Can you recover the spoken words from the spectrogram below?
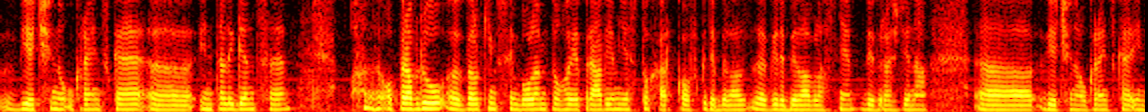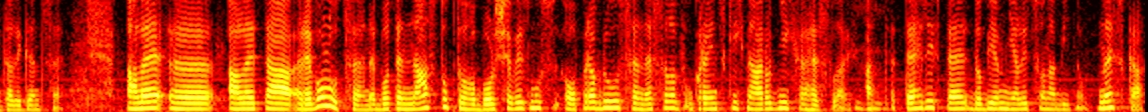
většinu ukrajinské inteligence, opravdu velkým symbolem toho je právě město Charkov, kde byla, kde byla vlastně vyvražděna většina ukrajinské inteligence. Ale, ale ta revoluce nebo ten nástup toho bolševismu opravdu se nesl v ukrajinských národních heslech. A mhm. tehdy v té době měli co nabídnout. Dneska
